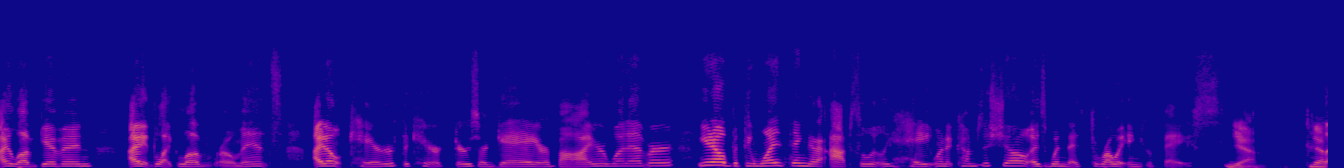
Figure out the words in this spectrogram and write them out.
I love Given. I like love romance. I don't care if the characters are gay or bi or whatever, you know. But the one thing that I absolutely hate when it comes to show is when they throw it in your face. Yeah, Like,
